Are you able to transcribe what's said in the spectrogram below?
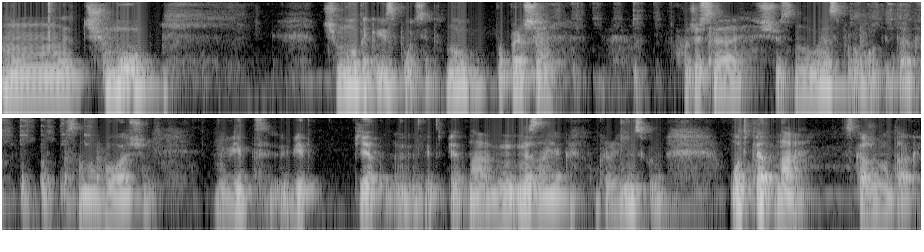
М, Чому, такий спосіб? Ну, по-перше, хочеться щось нове спробувати, так? Самого вашу. Від, від, п'ят, від п'ятна, не знаю як українською. От п'ятна, скажімо так.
